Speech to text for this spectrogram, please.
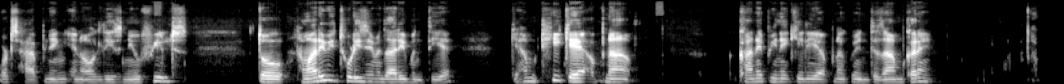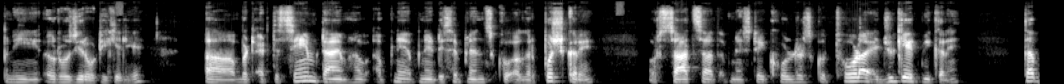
what's happening in all these new fields تو ہماری بھی تھوڑی ذمہ داری بنتی ہے کہ ہم ٹھیک ہے اپنا کھانے پینے کے لیے اپنا کوئی انتظام کریں، اپنی روزی روٹی کے لیے۔ But at the same time ہم اپنے اپنے ڈسپلنس کو اگر پش کریں اور ساتھ ساتھ اپنے اسٹیک ہولڈرس کو تھوڑا ایجوکیٹ بھی کریں، تب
